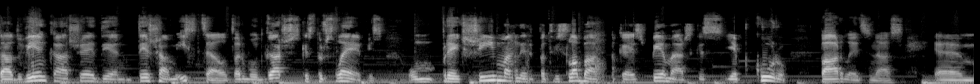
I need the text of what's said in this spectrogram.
tādu vienkāršu ēdienu tiešām izcelt, varbūt garšas, kas tur slēpjas. Un priekš šī man ir pat vislabākais piemērs, kas jebkuru pārliecinās. Um,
